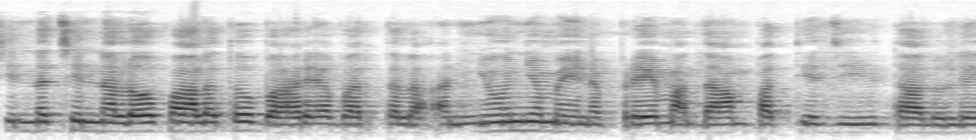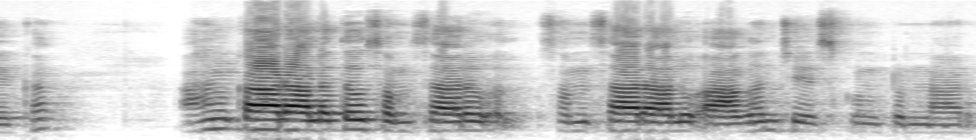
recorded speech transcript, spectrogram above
చిన్న చిన్న లోపాలతో భార్యాభర్తల అన్యోన్యమైన ప్రేమ దాంపత్య జీవితాలు లేక అహంకారాలతో సంసార సంసారాలు ఆగం చేసుకుంటున్నారు.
